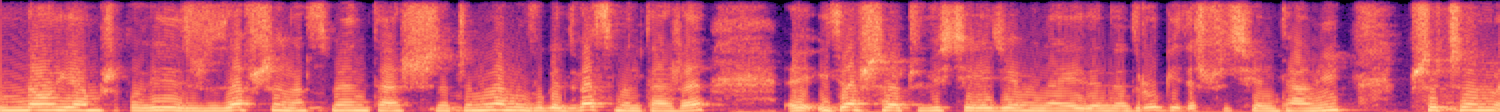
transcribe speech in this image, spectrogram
No, ja muszę powiedzieć, że zawsze na cmentarz, znaczy my mamy w ogóle dwa cmentarze i zawsze oczywiście jedziemy na jeden, na drugi też przed świętami, przy czym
